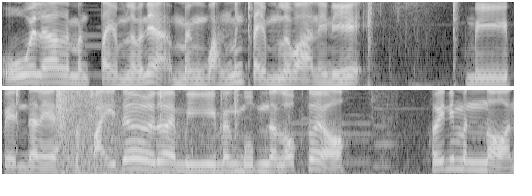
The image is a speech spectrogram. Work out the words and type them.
โอ้ยแล้วอะไรมันเต็มเลยวะเนี่ยแมงวันแม่งเต็มเลยว่ะในนี้ มีเป็นอะไรสไปเดอร์ด้วยมีแมงมุมนรกด้วยเหรอ เฮ้ยนี่มันหนอน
